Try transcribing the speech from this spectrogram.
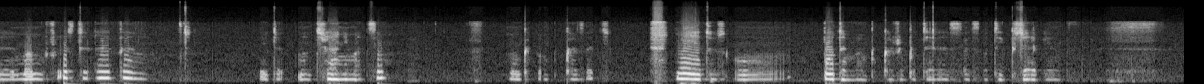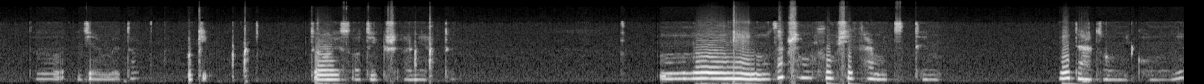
Y, mam szósty level. Wiecie, mam trzy animacje. Mogę wam pokazać. Nie, to jest o... Potem wam pokażę, bo teraz jest o tej grze, więc... To idziemy tam. Okej. To jest o tej grze, a nie o tym. No nie no, zawsze muszą się karmić tym. Nie dadzą nikomu, nie?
